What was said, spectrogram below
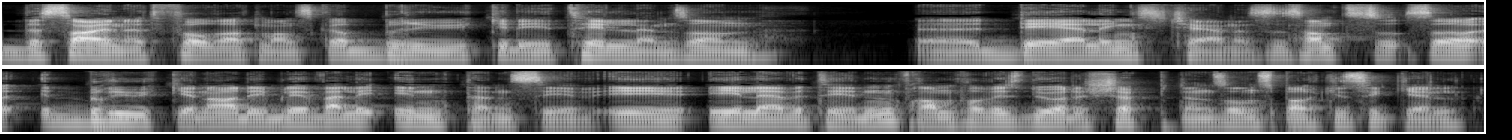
designet for at man skal bruke de til en sånn uh, delingstjeneste, sant? Så, så bruken av de blir veldig intensiv i, i levetiden, framfor hvis du hadde kjøpt en sånn sparkesykkel uh,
